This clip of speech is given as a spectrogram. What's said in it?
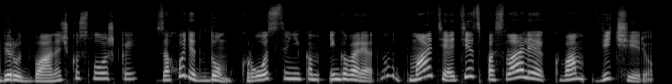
берут баночку с ложкой, заходят в дом к родственникам и говорят, ну, вот мать и отец послали к вам вечерю.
